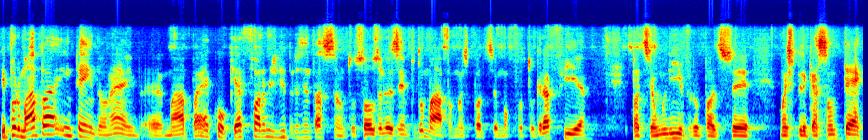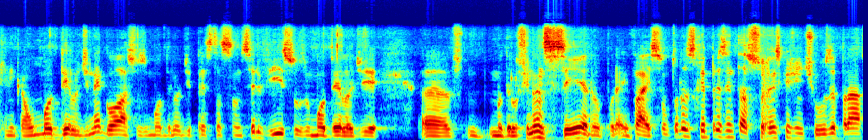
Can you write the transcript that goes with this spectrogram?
E por mapa entendam, né? É, mapa é qualquer forma de representação. Estou só usando o exemplo do mapa, mas pode ser uma fotografia, pode ser um livro, pode ser uma explicação técnica, um modelo de negócios, um modelo de prestação de serviços, um modelo de uh, modelo financeiro, por aí vai. São todas representações que a gente usa para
